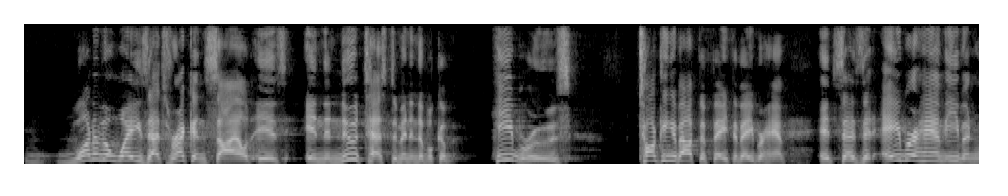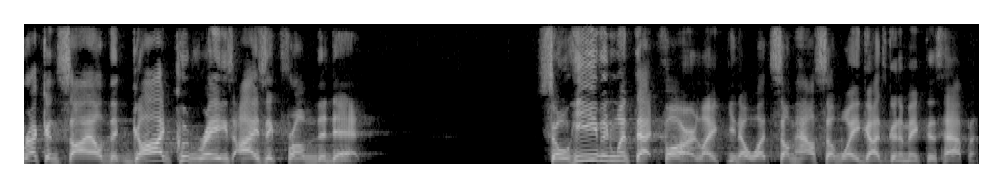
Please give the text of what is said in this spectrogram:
one of the ways that's reconciled is in the New Testament, in the book of Hebrews, talking about the faith of Abraham, it says that Abraham even reconciled that God could raise Isaac from the dead. So he even went that far, like, you know what, somehow, some way, God's going to make this happen.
